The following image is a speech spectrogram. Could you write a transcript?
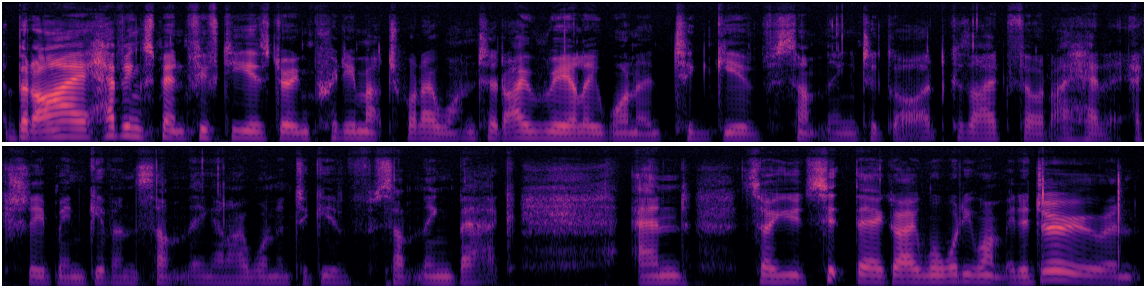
but I, having spent 50 years doing pretty much what I wanted, I really wanted to give something to God because I'd felt I had actually been given something, and I wanted to give something back. And so you'd sit there going, "Well, what do you want me to do?" and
